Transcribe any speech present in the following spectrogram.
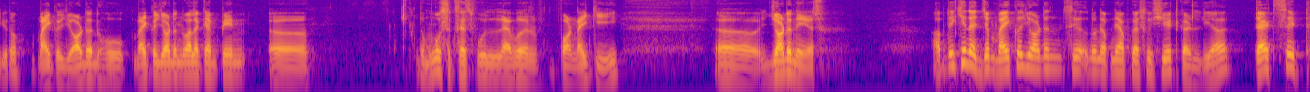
यू नो माइकल जॉर्डन हो माइकल जॉर्डन वाला campaign the most successful ever for Nike, Jordan air अब देखिए ना जब माइकल जॉर्डन से उन्होंने अपने आप को एसोसिएट कर लिया that's it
